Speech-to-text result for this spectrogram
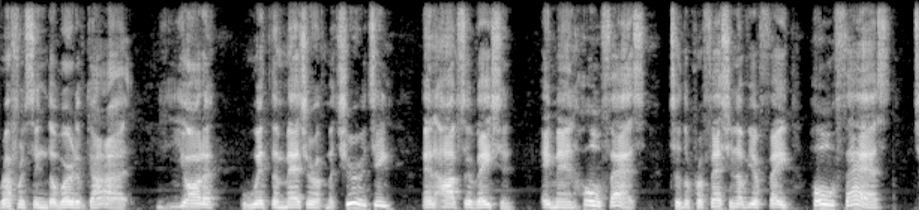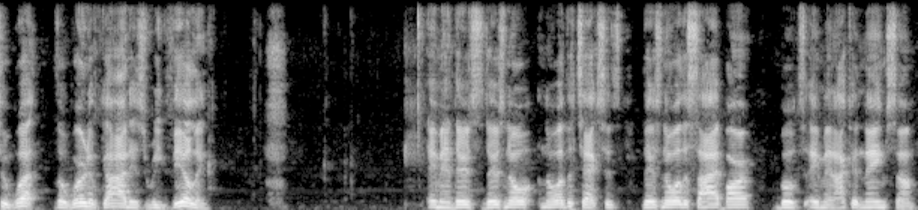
referencing the word of God, you ought to with the measure of maturity and observation. Amen. Hold fast to the profession of your faith. Hold fast to what the word of God is revealing. Amen. There's there's no no other texts. There's no other sidebar books. Amen. I could name some.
